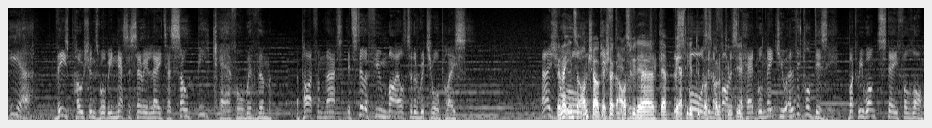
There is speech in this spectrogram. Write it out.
Here. These potions will be necessary later, so be careful with them. Apart from that, it's still a few miles to the ritual place. As Wenn man ihn so anschaut, er schaut aus wie der- der the bärtige Typ aus Call of Duty. ahead will make you a little dizzy, but we won't stay for long.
